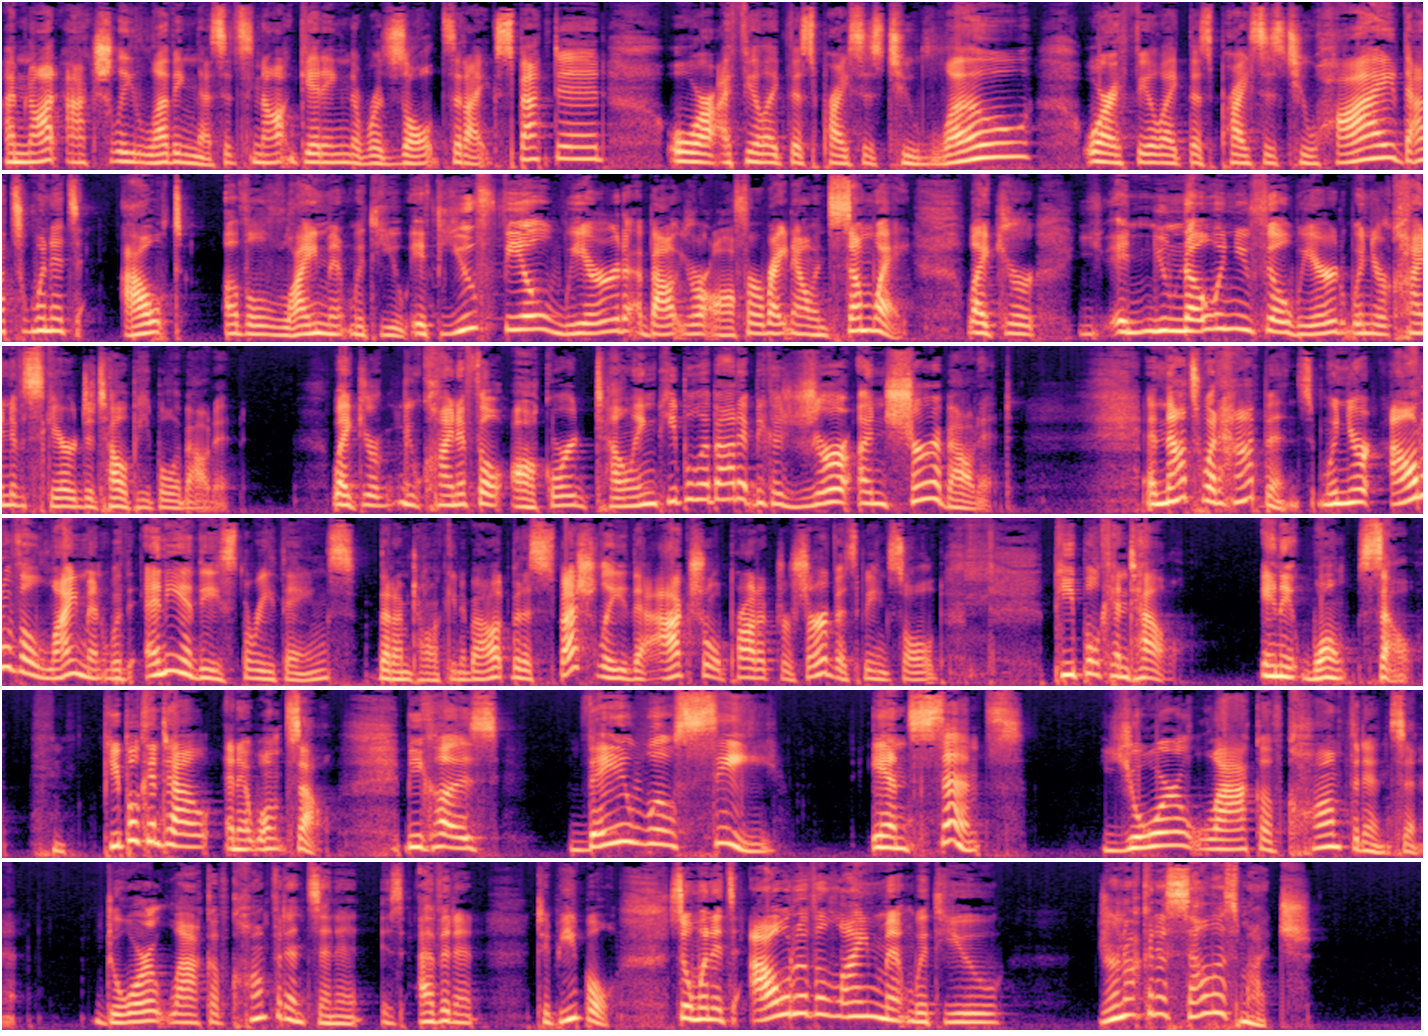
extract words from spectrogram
I'm not actually loving this. It's not getting the results that I expected, or I feel like this price is too low, or I feel like this price is too high. That's when it's out of alignment with you. If you feel weird about your offer right now in some way, like you're, and you know when you feel weird when you're kind of scared to tell people about it like you're you kind of feel awkward telling people about it because you're unsure about it. And that's what happens when you're out of alignment with any of these three things that I'm talking about, but especially the actual product or service being sold. People can tell and it won't sell. People can tell and it won't sell because they will see and sense your lack of confidence in it. Your lack of confidence in it is evident to people. So when it's out of alignment with you, you're not going to sell as much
